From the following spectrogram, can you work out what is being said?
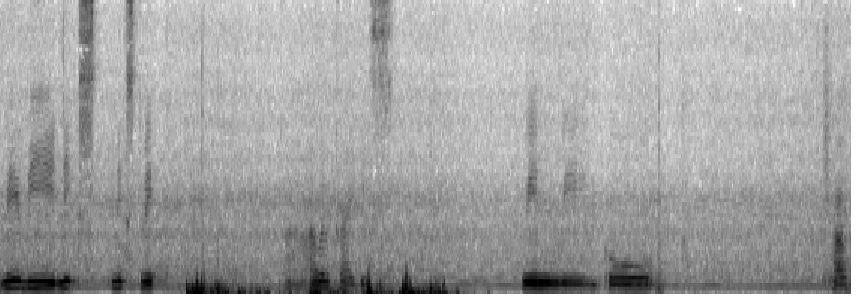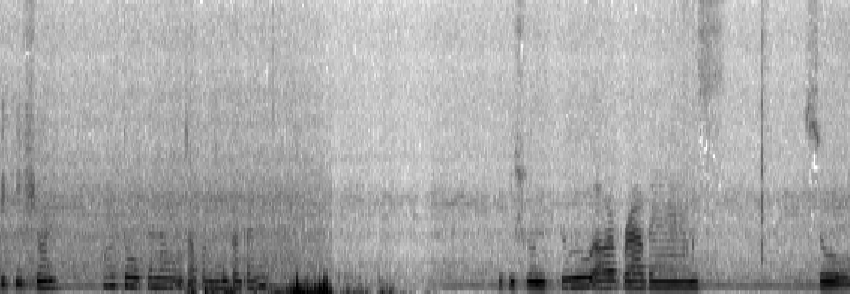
maybe next next week, uh, I will try this. When we go have vacation. Oh, to ka ng saan pagmungkag ano? Vacation to our province. So,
